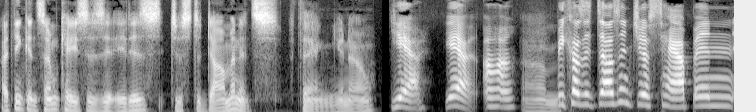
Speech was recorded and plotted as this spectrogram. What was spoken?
I think in some cases it, it is just a dominance thing, you know. Yeah, yeah, uh huh. Um, Because it doesn't just happen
